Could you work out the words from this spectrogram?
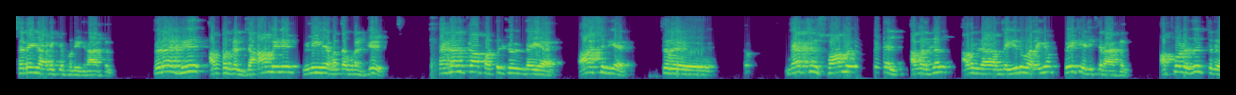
சிறையில் அடைக்கப்படுகிறார்கள். பிறகு அவர்கள் ஜாமீனில் வெளியிலே வந்த பிறகு பெஹல்கா பத்திரிகையுடைய ஆசிரியர் திரு மேத்யூ சுவாமிவேல் அவர்கள் அவர்கள் அந்த இருவரையும் பேட்டி அளிக்கிறார்கள். அப்பொழுது திரு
